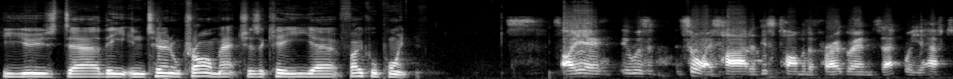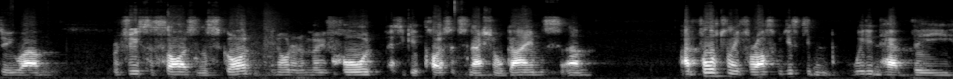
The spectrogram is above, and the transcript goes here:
you used uh, the internal trial match as a key uh, focal point. Oh yeah, it was. It's always hard at this time of the program, Zach, where you have to um, reduce the size of the squad in order to move forward as you get closer to national games. Um, unfortunately for us, we just didn't. We didn't have the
